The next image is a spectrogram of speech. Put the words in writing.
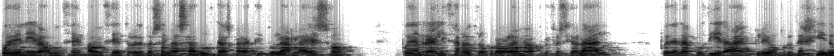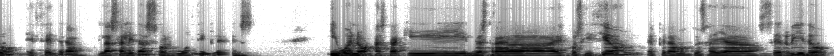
pueden ir a un CEPA, un centro de personas adultas, para titular la ESO, pueden realizar otro programa profesional, pueden acudir a empleo protegido, etc. Las salidas son múltiples. Y bueno, hasta aquí nuestra exposición. Esperamos que os haya servido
